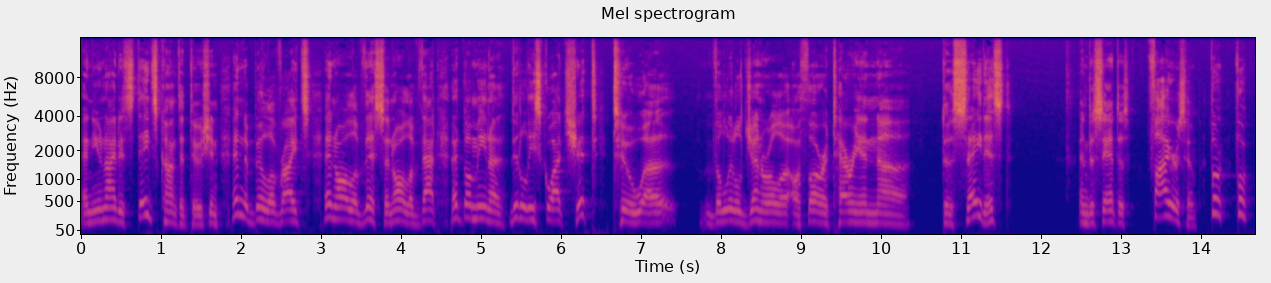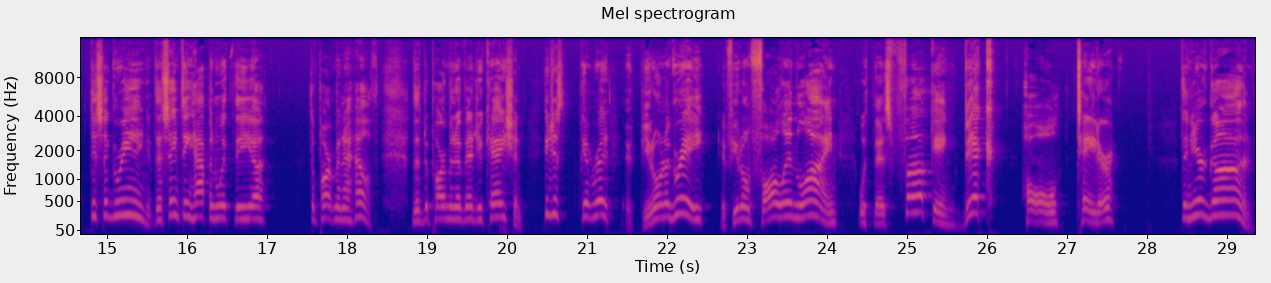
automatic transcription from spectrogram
and the United States Constitution and the Bill of Rights and all of this and all of that, that don't mean a diddly squat shit to uh, the little general authoritarian uh, sadist and DeSantis fires him for, for disagreeing. The same thing happened with the uh, Department of Health, the Department of Education. You just get rid. If you don't agree, if you don't fall in line with this fucking dick hole tater, then you're gone.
